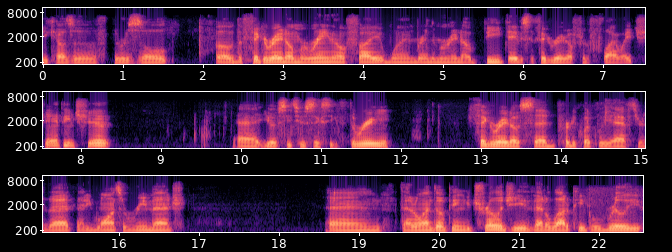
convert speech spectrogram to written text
because of the result of the Figueiredo Moreno fight when Brandon Moreno beat Deiveson Figueiredo for the flyweight championship at UFC 263. Figueiredo said pretty quickly after that that he wants a rematch. and that'll end up being a trilogy that a lot of people really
